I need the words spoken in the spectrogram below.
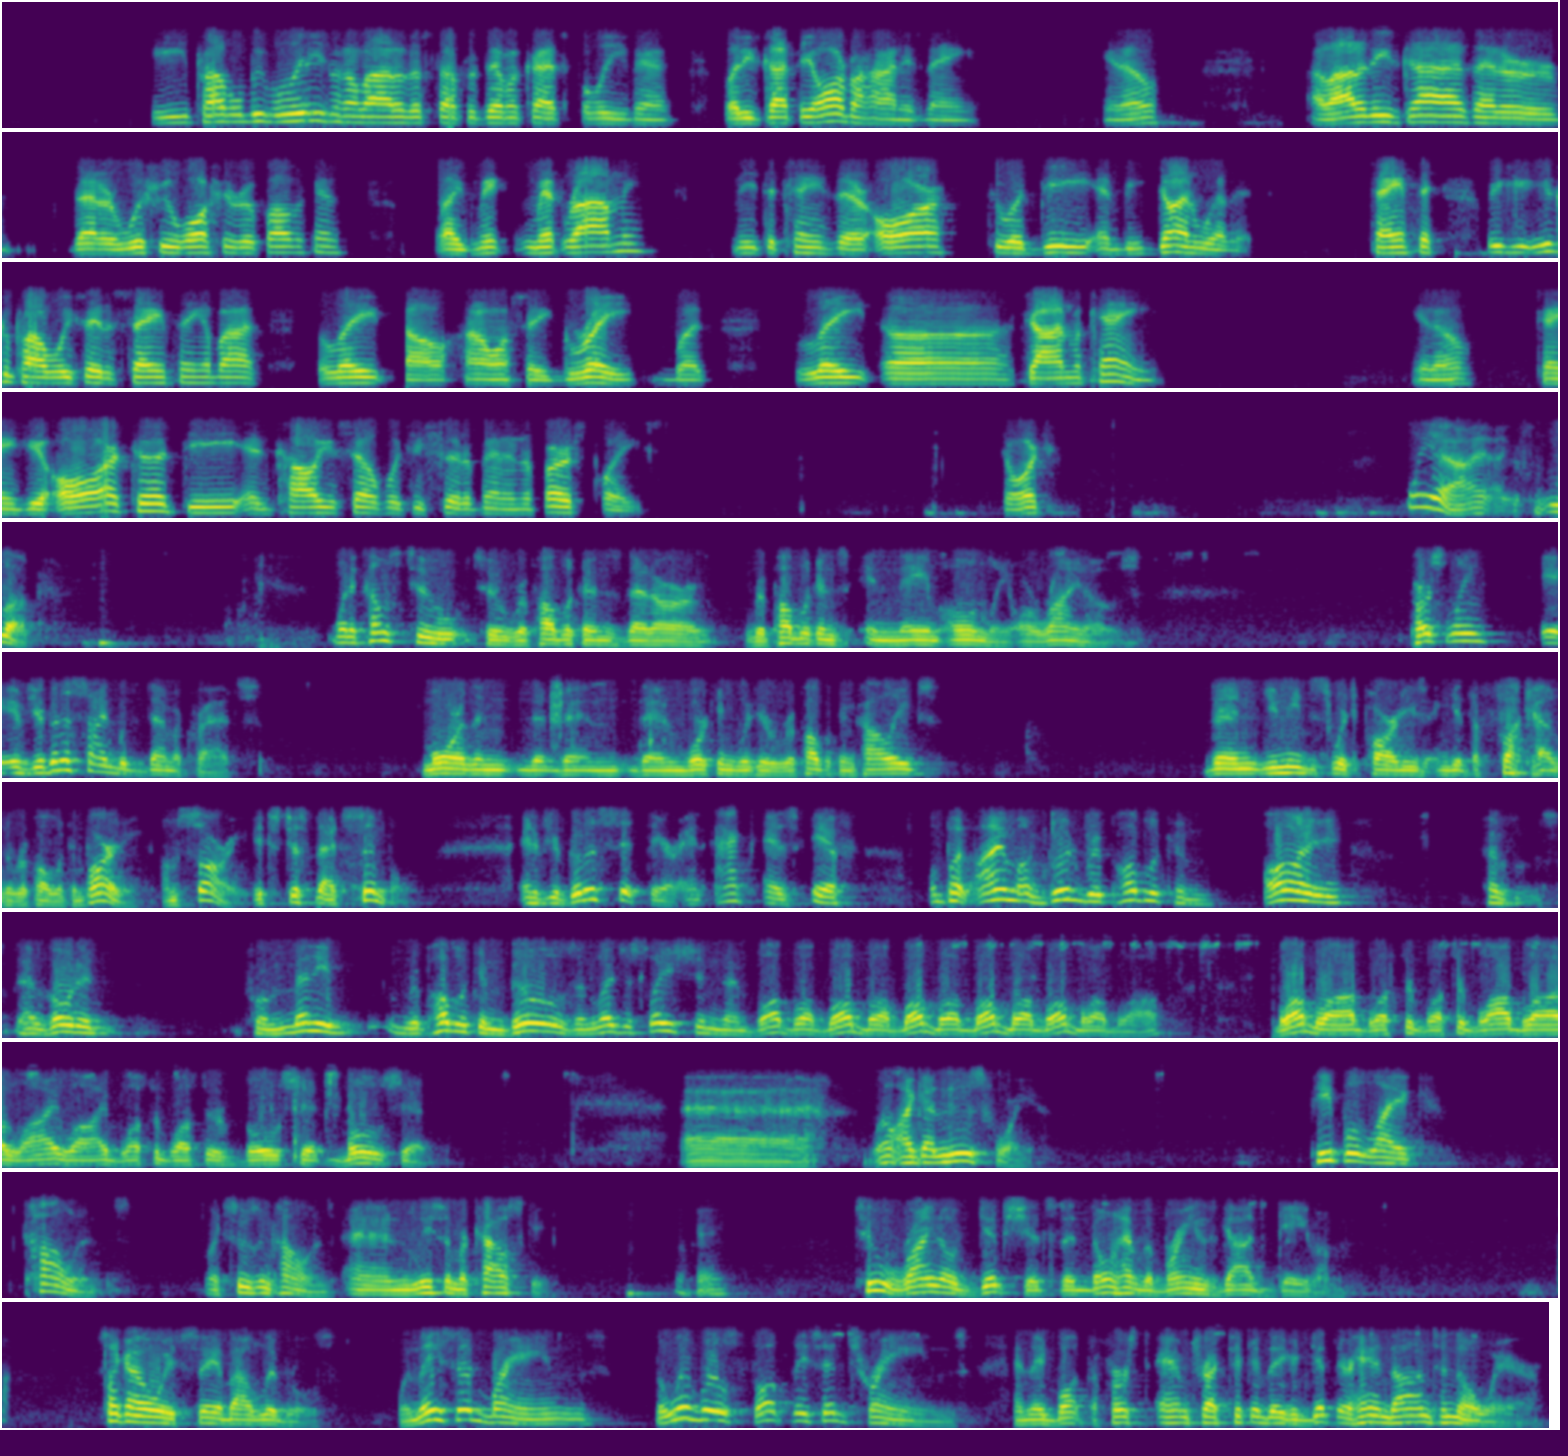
He probably believes in a lot of the stuff the Democrats believe in, but he's got the R behind his name. You know, a lot of these guys that are that are wishy-washy Republicans, like Mitt, Mitt Romney, need to change their R to a D and be done with it. Same thing. We you could probably say the same thing about late. Oh, I don't want to say great, but late uh John McCain. You know, change your R to a D and call yourself what you should have been in the first place. George. Well, yeah. I, I, look, when it comes to to Republicans that are Republicans in name only or rhinos, personally, if you're going to side with the Democrats, more than than than working with your Republican colleagues, then you need to switch parties and get the fuck out of the Republican Party. I'm sorry, it's just that simple. And if you're going to sit there and act as if, but I'm a good Republican, I have have voted for many Republican bills and legislation and blah blah blah blah blah blah blah blah blah blah blah blah blah bluster bluster blah blah lie lie bluster bluster bullshit bullshit. Uh, well, I got news for you. People like Collins, like Susan Collins and Lisa Murkowski, okay, two RINO dipshits that don't have the brains God gave them. It's like I always say about liberals. When they said brains, the liberals thought they said trains, and they bought the first Amtrak ticket they could get their hand on to nowhere.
